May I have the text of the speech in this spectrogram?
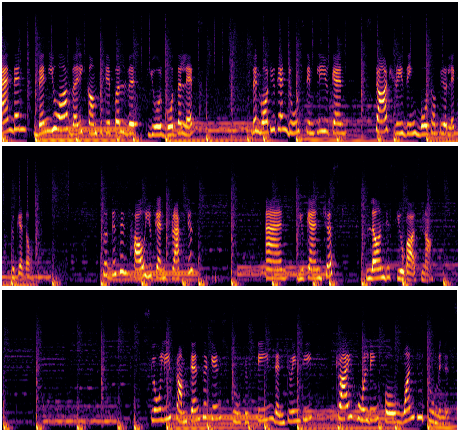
and then when you are very comfortable with your both the legs then what you can do simply you can start raising both of your legs together. So this is how you can practice and you can just learn this yoga asana slowly from 10 seconds to 15 then 20 try holding for 1 to 2 minutes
